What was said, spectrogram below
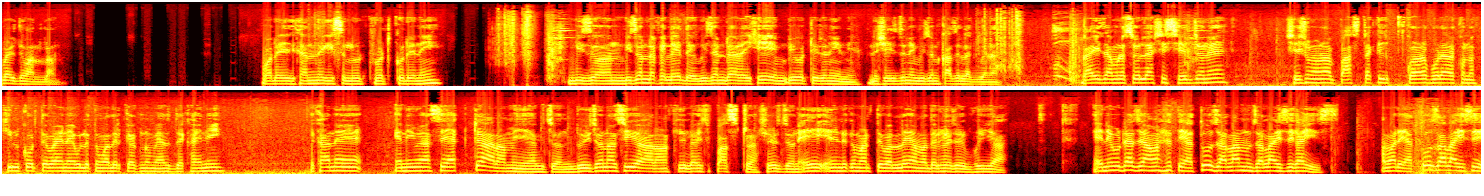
বাড়িতে কিছু লুটপাট করে নেই। বিজন বিজনটা ফেলে বিজনটা রেখে নিয়ে নি সেই জন্য বিজন কাজে লাগবে না। গাইজ আমরা চলে আসি শেষ জোনে। সেই সময় আমরা পাঁচটা কিল করার পরে আর কোনো কিল করতে পারি নাই বলে তোমাদেরকে এখনও ম্যাচ দেখাইনি এখানে এনিমি আছে একটা আর আমি একজন। দুইজন আছি আর আমার কিল আছে পাঁচটা। শেষ জন এই এনিমিটাকে মারতে পারলে আমাদের হয়ে যাবে ভুইয়া। এনিমিটা যে আমার সাথে এত জ্বালানো জ্বালাইছে গাইস আমার এত জ্বালাইছে,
